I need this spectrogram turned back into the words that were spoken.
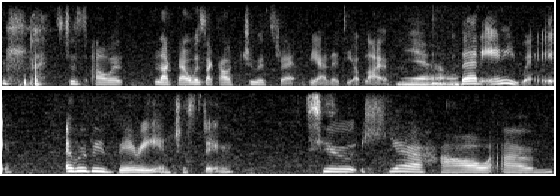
that's just our like that was like our truest reality of life. Yeah. But anyway, it would be very interesting to hear how um,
